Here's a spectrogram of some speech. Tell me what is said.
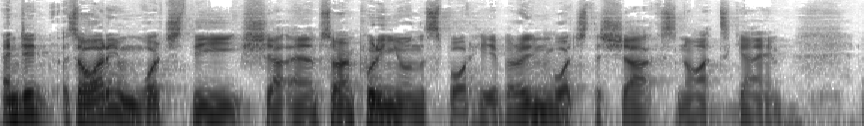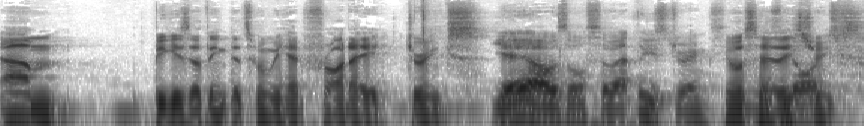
And did so I didn't watch the I'm sorry I'm putting you on the spot here, but I Mm. didn't watch the Sharks Knights game. Um, because I think that's when we had Friday drinks. Yeah, I was also at these drinks. You also had these not- drinks.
